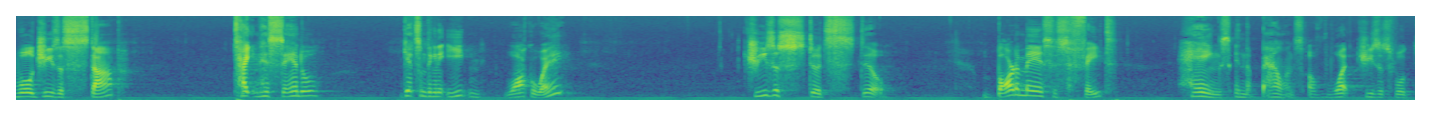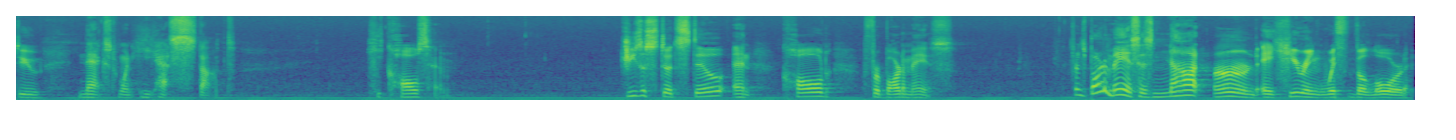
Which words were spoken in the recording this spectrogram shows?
Will Jesus stop, tighten his sandal, get something to eat, and walk away? Jesus stood still. Bartimaeus' fate hangs in the balance of what Jesus will do next when he has stopped he calls him. Jesus stood still and called for Bartimaeus. Friends, Bartimaeus has not earned a hearing with the Lord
